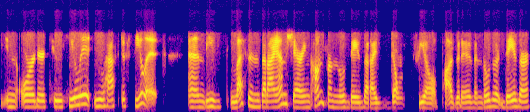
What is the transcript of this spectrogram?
in order to heal it, you have to feel it. And these lessons that I am sharing come from those days that I don't feel positive, and those are days are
